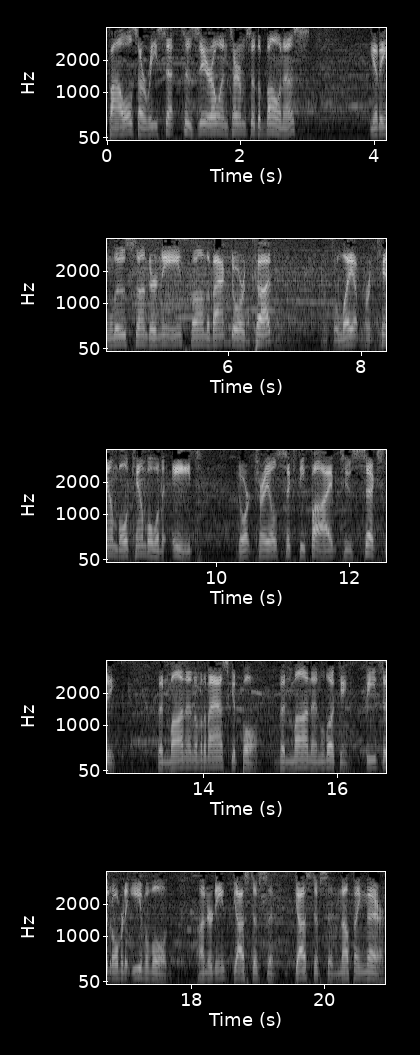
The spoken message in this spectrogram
Fouls are reset to zero in terms of the bonus. Getting loose underneath on the backdoor cut. It's a layup for Kimball. Kimball with eight. Dordt trails 65 to 60. Van Manen over the basketball. Van Manen looking. Feeds it over to Evavold. Underneath Gustafson. Gustafson, nothing there.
